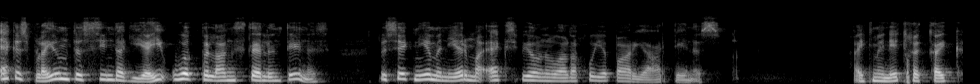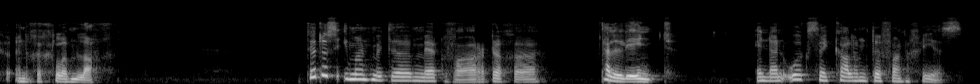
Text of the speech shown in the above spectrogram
Ek is bly om te sien dat jy ook belangstel in tennis. Toe sê ek nee meneer, maar ek speel nou al 'n goeie paar jaar tennis. Hy het my net gekyk en geglimlag. Dit is iemand met 'n merkwaardige talent en dan ook sy kalmte van gees.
